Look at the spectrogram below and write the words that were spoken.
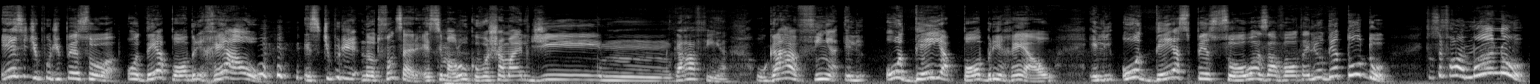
Esse tipo de pessoa odeia pobre real. Esse tipo de. Não, eu tô falando sério. Esse maluco, eu vou chamar ele de. hum, Garrafinha. O Garrafinha, ele odeia pobre real. Ele odeia as pessoas à volta. Ele odeia tudo. Então você fala, mano,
